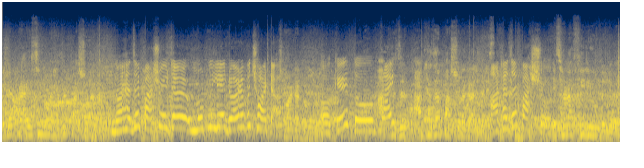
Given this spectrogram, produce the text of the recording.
এটার প্রাইস হচ্ছে নয় হাজার পাঁচশো টাকা। নয় হাজার পাঁচশো এটা মোট মিলিয়ে ডর হবে ছয়টা। ছয়টা ওকে তো প্রাইস আট হাজার পাঁচশো টাকা আসবে। আট হাজার পাঁচশো। এছাড়া free home delivery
